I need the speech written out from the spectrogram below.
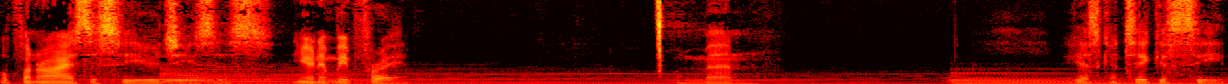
Open our eyes to see you, Jesus. In your name we pray. Amen. You guys can take a seat.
